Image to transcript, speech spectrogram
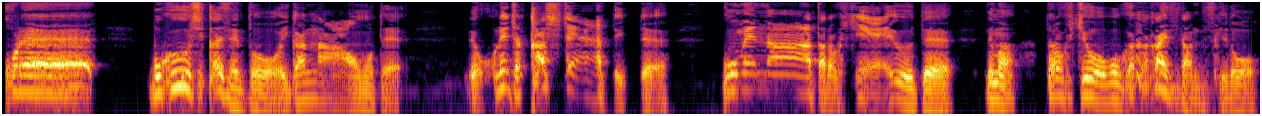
これ、僕、しっかりせんといかんなー思って。で、お姉ちゃん貸してって言って、ごめんなータロ吉言うて、で、まあ、タロ吉を僕が抱えてたんですけど、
